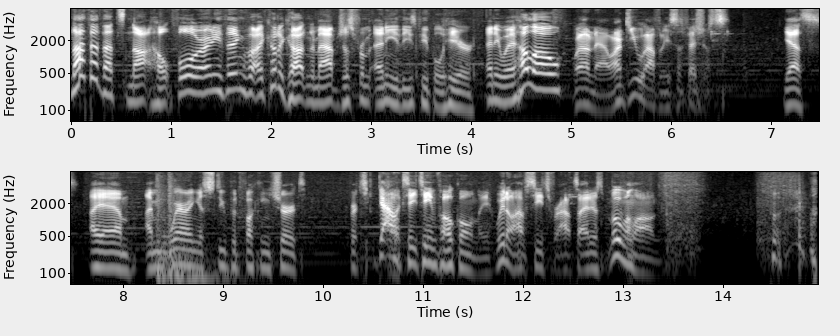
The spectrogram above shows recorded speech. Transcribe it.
not that that's not helpful or anything, but I could have gotten a map just from any of these people here. Anyway, hello. Well, now, aren't you awfully suspicious? Yes, I am. I'm wearing a stupid fucking shirt. For t- Galaxy Team folk only. We don't have seats for outsiders. Move along.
